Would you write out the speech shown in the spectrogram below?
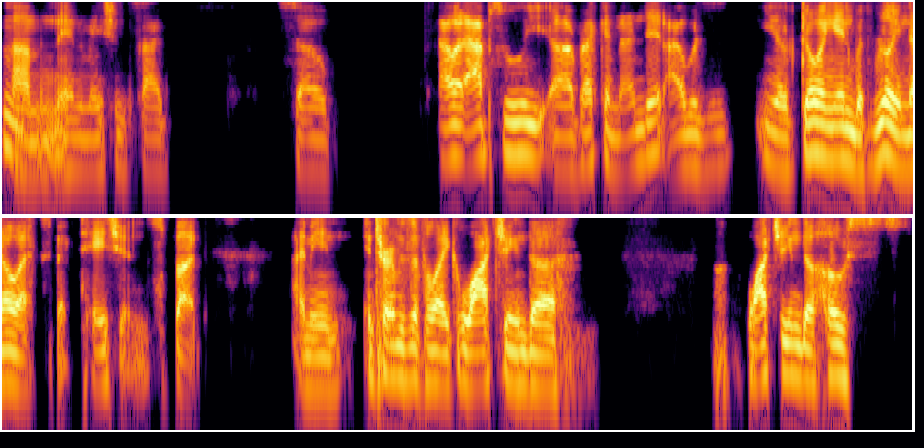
hmm. um, in the animation side. So, I would absolutely uh, recommend it. I was you know going in with really no expectations, but I mean, in terms of like watching the watching the hosts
